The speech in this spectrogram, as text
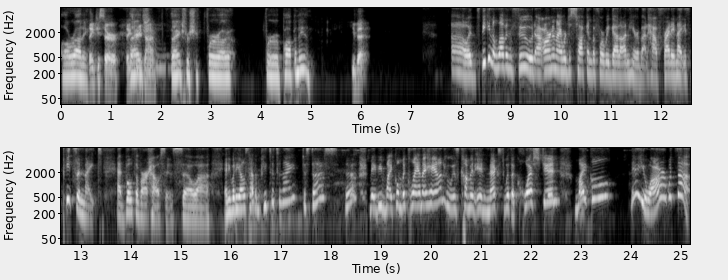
All righty. thank you, sir. Thanks, for your time. Thanks for, for, uh, for popping in. You bet. Oh, and speaking of love and food, uh, Arn and I were just talking before we got on here about how Friday night is pizza night at both of our houses. So, uh, anybody else having pizza tonight? Just us? Yeah. Maybe Michael McClanahan, who is coming in next with a question. Michael, there you are. What's up?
